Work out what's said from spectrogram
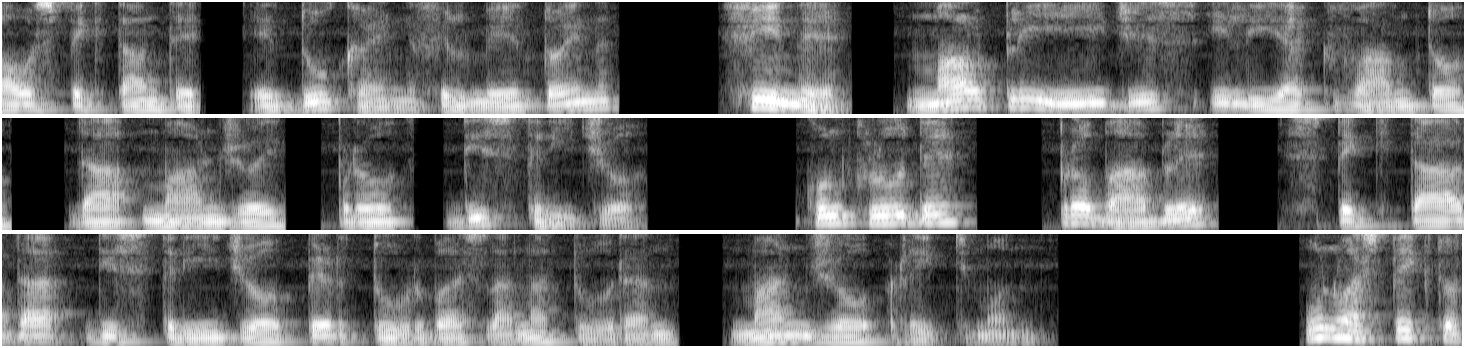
au spectante educain filmetoin, fine malpliigis ilia quanto da mangioi pro distrigio. Conclude, probable, spectada distrigio perturbas la naturan mangio ritmon. Uno aspecto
